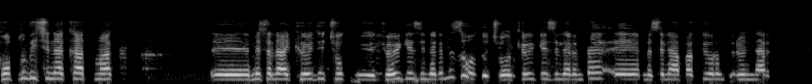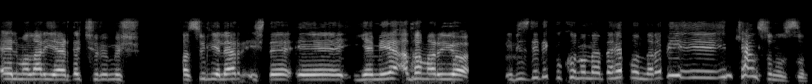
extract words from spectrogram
toplum içine katmak. E, mesela köyde çok e, köy gezilerimiz oldu. Çoğu köy gezilerinde e, mesela bakıyorum ürünler, elmalar yerde çürümüş, fasulyeler işte e, yemeğe adam arıyor. E, biz dedik bu konularda hep onlara bir e, imkan sunulsun.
